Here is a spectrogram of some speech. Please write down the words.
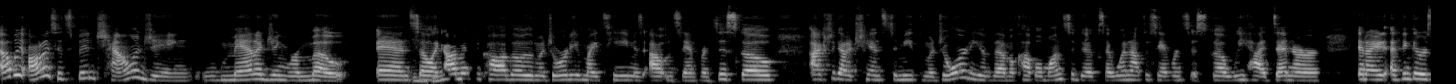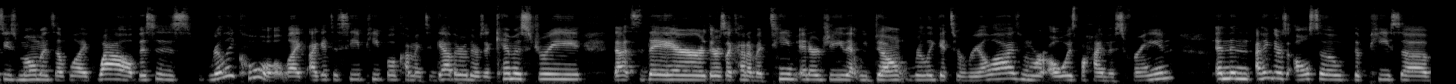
i'll be honest it's been challenging managing remote and so, mm-hmm. like, I'm in Chicago. The majority of my team is out in San Francisco. I actually got a chance to meet the majority of them a couple months ago because I went out to San Francisco. We had dinner. And I, I think there was these moments of like, wow, this is really cool. Like, I get to see people coming together. There's a chemistry that's there. There's a kind of a team energy that we don't really get to realize when we're always behind the screen. And then I think there's also the piece of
